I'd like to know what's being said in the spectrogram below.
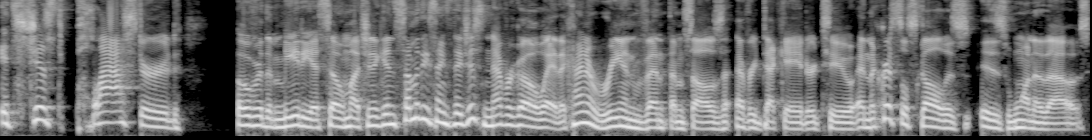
it's just plastered over the media so much. And again, some of these things, they just never go away. They kind of reinvent themselves every decade or two. And the crystal skull is is one of those.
